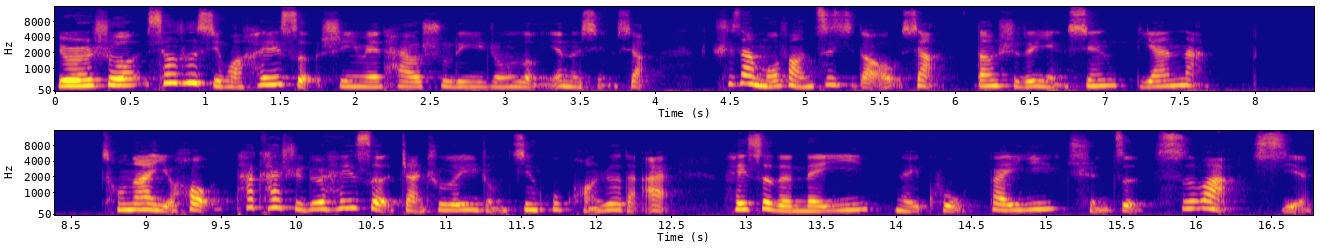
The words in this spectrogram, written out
有人说，肖特喜欢黑色，是因为他要树立一种冷艳的形象，是在模仿自己的偶像。当时的影星迪安娜。从那以后，他开始对黑色展出了一种近乎狂热的爱。黑色的内衣、内裤、外衣、裙子、丝袜、鞋，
